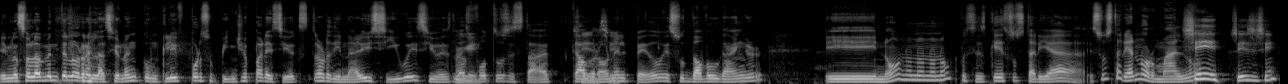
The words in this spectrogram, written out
Y no solamente lo relacionan con Cliff por su pinche parecido extraordinario. Y sí, güey, si ves las Ok. fotos está cabrón sí. el pedo, es su double ganger. Y no, no, no, no, no. Pues es que eso estaría. Eso estaría normal, ¿no? Sí, sí, sí, sí.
